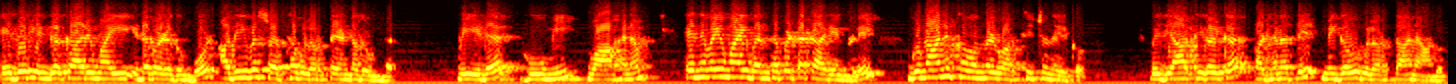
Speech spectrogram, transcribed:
എതിർ ലിംഗക്കാരുമായി ഇടപഴകുമ്പോൾ അതീവ ശ്രദ്ധ പുലർത്തേണ്ടതുണ്ട്. വീട് ഭൂമി വാഹനം എന്നിവയുമായി ബന്ധപ്പെട്ട കാര്യങ്ങളിൽ ഗുണാനുഭവങ്ങൾ വർദ്ധിച്ചു നിൽക്കും. വിദ്യാർത്ഥികൾക്ക് പഠനത്തിൽ മികവ് പുലർത്താനാകും.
